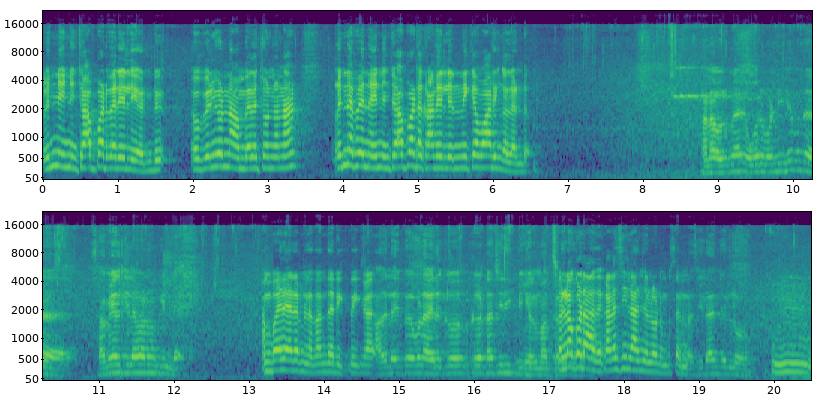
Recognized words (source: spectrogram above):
என்ன இன்னும் சாப்பாடு வேற இல்லையாண்டு பெரியவன் நான் வேற சொன்னேன் நான் என்ன பெண்ண இன்னும் சாப்பாட்டை காணையில் இன்னைக்கே வாரீங்களண்டு ஆனால் ஒரு மாதிரி ஒவ்வொரு வள்ளியிலையும் இந்த சமையல் செலவானவுக்கு இல்லை. ஐம்பதாயிரம் இல்லை தந்திருக்கிறீங்க. அதில் இப்போ எவ்வளோ இருக்கு கேட்டால் சிரிப்பீங்க மக்கள். சொல்லக்கூடாது. கடைசியில் சொல்லணும் சொன்ன கடைசிலாம் சொல்ல வரும் ம்.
